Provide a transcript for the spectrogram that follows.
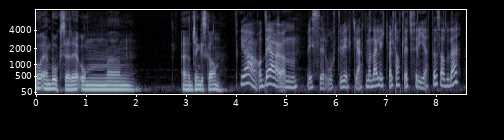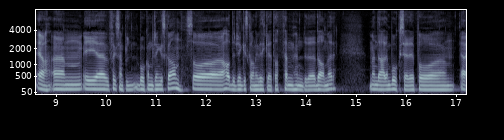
og en bokserie om um, eh, Genghis Khan. Ja, og det er jo en viss rot i virkeligheten, men det er likevel tatt litt friheter, sa du det? Ja, um, I uh, f.eks. boka om Genghis Khan så hadde Genghis Khan i virkeligheten 500 damer. Men det er en bokserie på ja,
